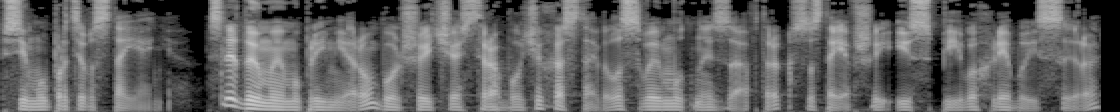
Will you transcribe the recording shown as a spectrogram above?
всему противостоянию. Следуя моему примеру, большая часть рабочих оставила свой мутный завтрак, состоявший из пива, хлеба и сыра,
